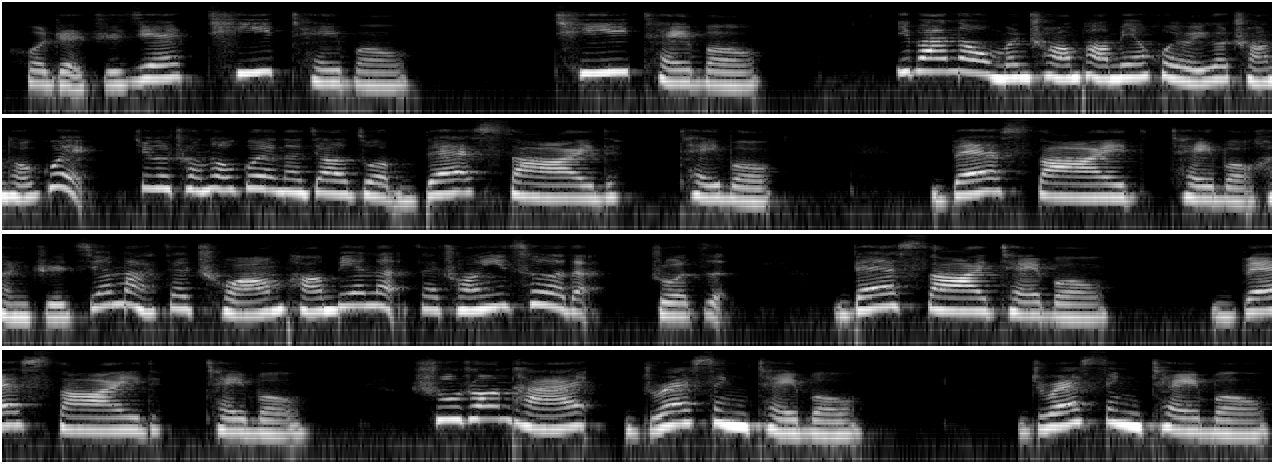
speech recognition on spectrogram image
或者直接 tea table。 Tea table，一般呢，我们床旁边会有一个床头柜，这个床头柜呢叫做 bedside table。bedside table 很直接嘛，在床旁边的，在床一侧的桌子。bedside table，bedside table，梳妆台 dressing table，dressing table，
